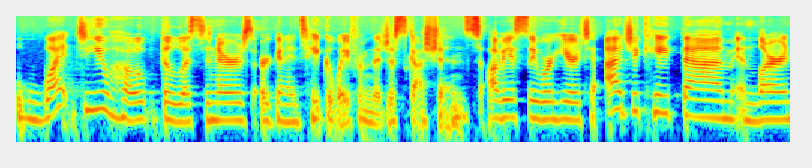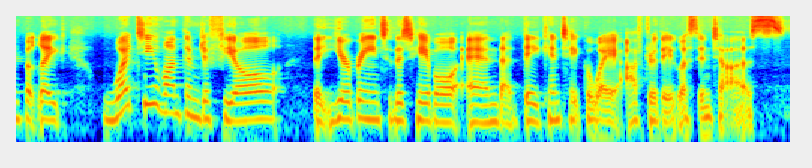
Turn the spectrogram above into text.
what do you hope the listeners are going to take away from the discussions? Obviously, we're here to educate them and learn, but like, what do you want them to feel that you're bringing to the table and that they can take away after they listen to us?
